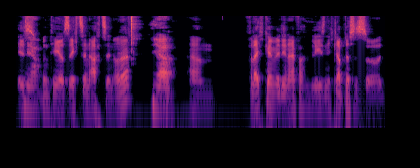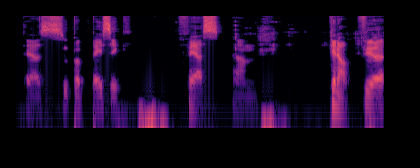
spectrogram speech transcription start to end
ist ja. Matthäus 16, 18, oder? Ja. Ähm, vielleicht können wir den einfach lesen. Ich glaube, das ist so der super basic Vers. Ähm, Genau, für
